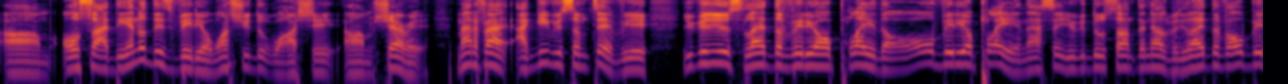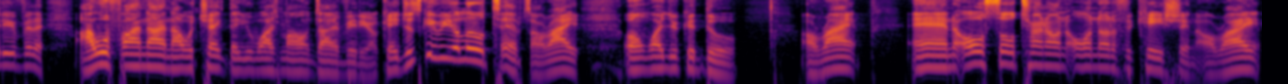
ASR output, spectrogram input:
Um, also, at the end of this video, once you do watch it, um, share it. Matter of fact, I give you some tip. You you can just let the video play, the whole video play, and that's it. You can do something else, but you let the whole video. I will find out and I will check that you watch my entire video. Okay, just give you a little tips, all right, on what you could do. All right, and also turn on all notification. All right.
